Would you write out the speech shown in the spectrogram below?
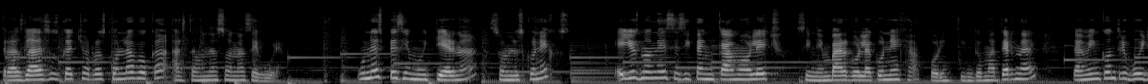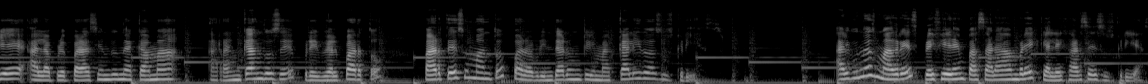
traslade sus cachorros con la boca hasta una zona segura. Una especie muy tierna son los conejos. Ellos no necesitan cama o lecho, sin embargo la coneja, por instinto maternal, también contribuye a la preparación de una cama arrancándose, previo al parto, parte de su manto para brindar un clima cálido a sus crías. Algunas madres prefieren pasar hambre que alejarse de sus crías.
